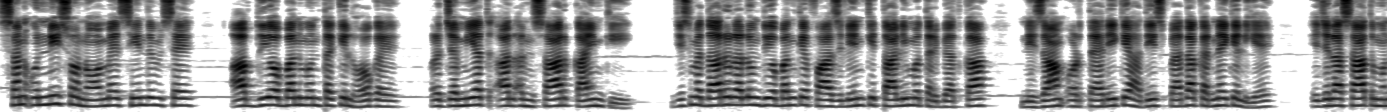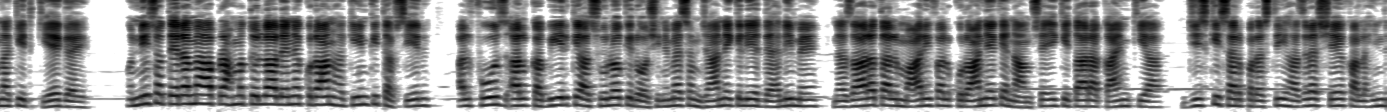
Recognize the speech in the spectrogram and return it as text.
سن انیس سو نو میں سندھ سے آپ دیوبند منتقل ہو گئے اور جمعیت الانصار قائم کی، جس میں دارالعلوم دیوبند کے فاضلین کی تعلیم و تربیت کا نظام اور تحریک حدیث پیدا کرنے کے لیے اجلاسات منعقد کیے گئے۔ انیس سو تیرہ میں آپ رحمۃ اللہ علیہ نے قرآن حکیم کی تفسیر الفوظ الکبیر کے اصولوں کی روشنی میں سمجھانے کے لیے دہلی میں نظارت المعارف القرآنیہ کے نام سے ایک ادارہ قائم کیا، جس کی سرپرستی حضرت شیخ الہند،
